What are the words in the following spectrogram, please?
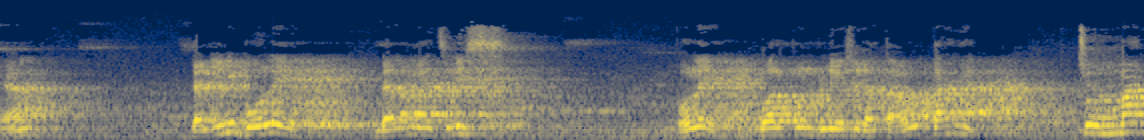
Ya. Dan ini boleh dalam majelis. Boleh, walaupun beliau sudah tahu, tanya. Cuman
